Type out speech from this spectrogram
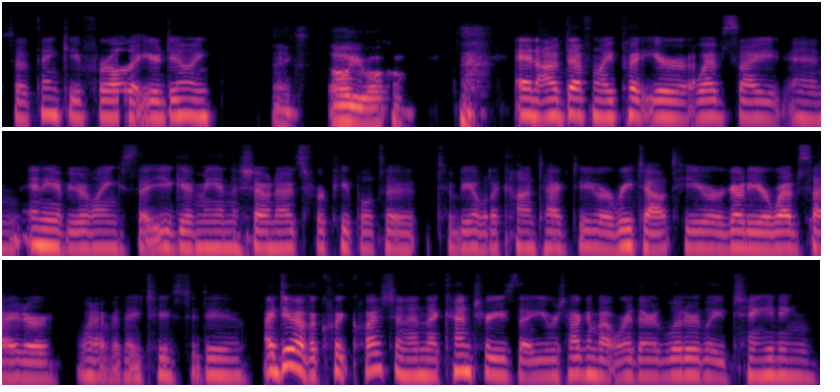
So thank you for all that you're doing. Thanks. Oh, you're welcome. and I'll definitely put your website and any of your links that you give me in the show notes for people to to be able to contact you or reach out to you or go to your website or whatever they choose to do. I do have a quick question. In the countries that you were talking about where they're literally chaining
